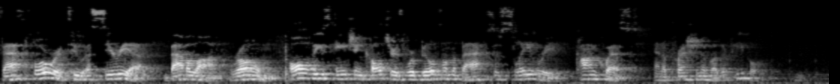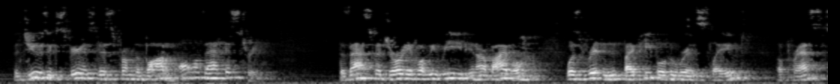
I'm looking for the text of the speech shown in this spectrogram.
Fast forward to Assyria, Babylon, Rome. All these ancient cultures were built on the backs of slavery, conquest, and oppression of other people. The Jews experienced this from the bottom, all of that history. The vast majority of what we read in our Bible was written by people who were enslaved, oppressed,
